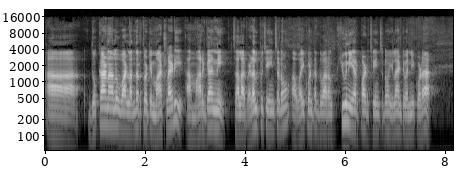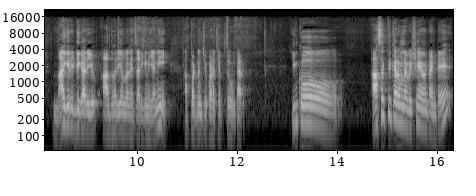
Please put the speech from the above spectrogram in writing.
ఆ దుకాణాలు వాళ్ళందరితోటి మాట్లాడి ఆ మార్గాన్ని చాలా వెడల్పు చేయించడం ఆ వైకుంఠ ద్వారం క్యూని ఏర్పాటు చేయించడం ఇలాంటివన్నీ కూడా నాగిరెడ్డి గారి ఆధ్వర్యంలోనే జరిగినాయని అప్పటి నుంచి కూడా చెప్తూ ఉంటారు. ఇంకో ఆసక్తికరమైన విషయం ఏమిటంటే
